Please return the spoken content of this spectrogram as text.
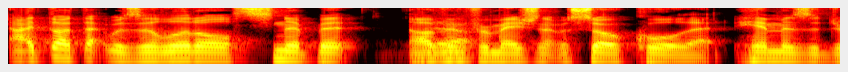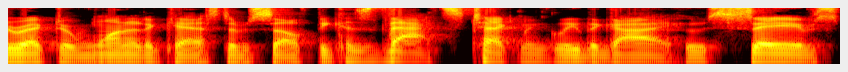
I thought that was a little snippet of Yeah. information that was so cool that him as a director wanted to cast himself because that's technically the guy who saves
